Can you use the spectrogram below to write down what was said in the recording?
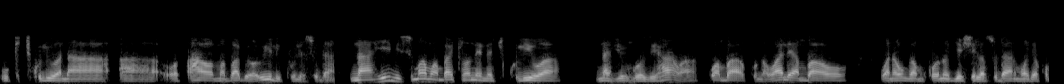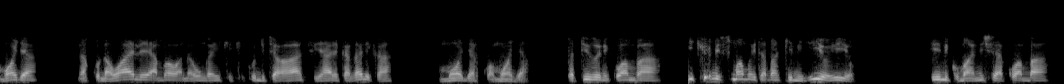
ukichukuliwa na uh, hawa mababe wawili kule Sudan, na hii misimamo ambayo tunaona inachukuliwa na viongozi hawa kwamba kuna wale ambao wanaunga mkono jeshi la Sudan moja kwa moja na kuna wale ambao wanaunga hiki kikundi cha waasi hali kadhalika moja kwa moja. Tatizo ni kwamba ikiwa misimamo itabaki ni hiyo hiyo, hii ni kumaanisha ya kwamba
